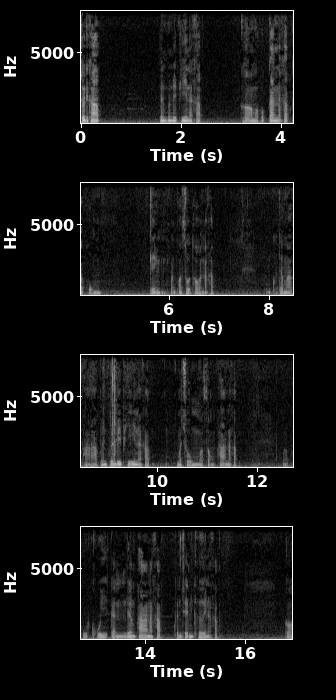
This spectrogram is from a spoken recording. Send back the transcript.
สวัสดีครับ เพื่อนเพื่อนพี่นะครับ ก็มาพบกันนะครับกับผมเก่งปันพ่อโสธรนะครับ ผมก็จะมาพาเพื่อนเพื่อนพี่พี่ๆนะครับ มาชมมาส่องพระนะครับ มาพูดคุยกันเรื่องพระนะครับ กันเช่นเคยนะครับ ก็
